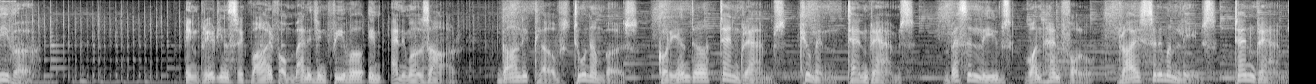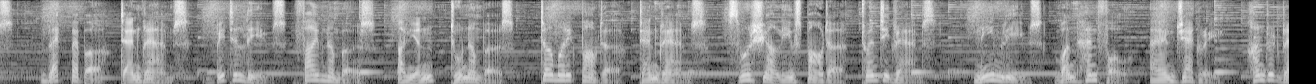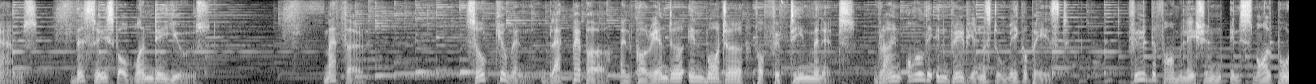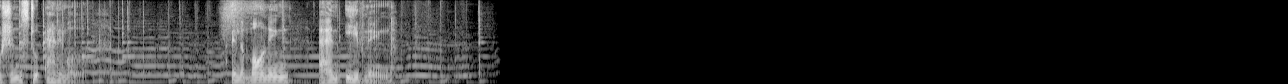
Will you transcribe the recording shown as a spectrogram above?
Fever. Ingredients required for managing fever in animals are garlic cloves 2 numbers, coriander 10 grams, cumin 10 grams, basil leaves 1 handful, dry cinnamon leaves 10 grams, black pepper 10 grams, betel leaves 5 numbers, onion 2 numbers, turmeric powder 10 grams, swertia leaves powder 20 grams, neem leaves 1 handful and jaggery 100 grams. This is for one day use. Method Soak cumin, black pepper and coriander in water for 15 minutes. Grind all the ingredients to make a paste. Feed the formulation in small portions to animal in the morning and evening.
